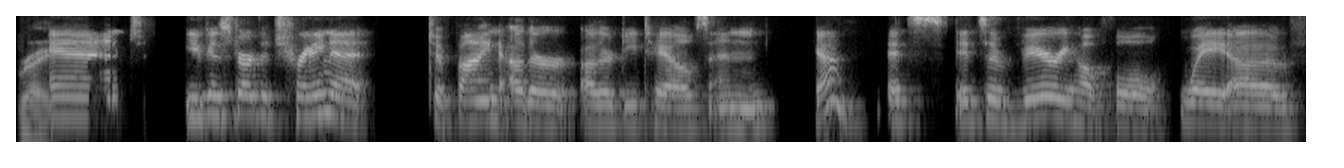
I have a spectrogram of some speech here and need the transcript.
Right. And you can start to train it to find other other details and yeah, it's it's a very helpful way of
